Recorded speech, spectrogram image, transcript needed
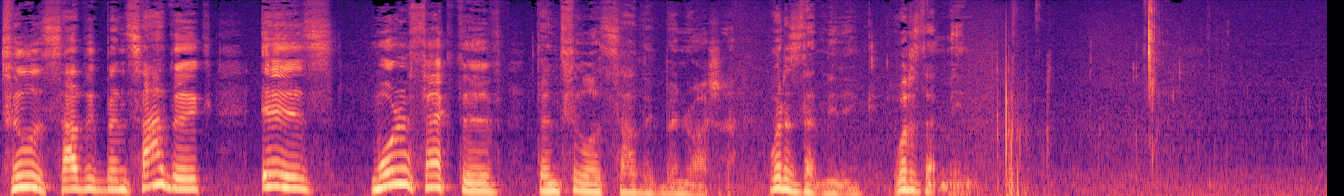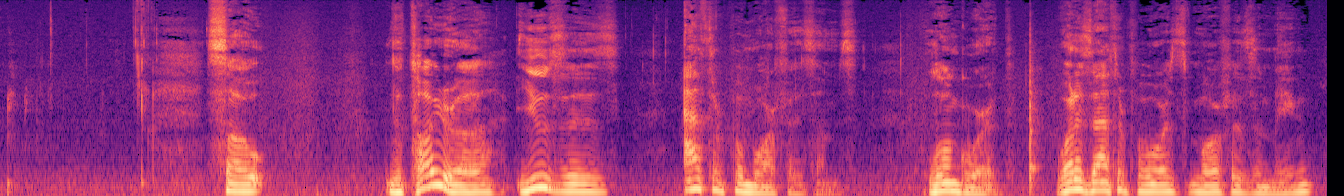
tefillah tzaddik ben tzaddik is more effective than tefillah tzaddik ben Rasha. What does that mean? What does that mean? So the Torah uses anthropomorphisms. Long word. What does anthropomorphism mean?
